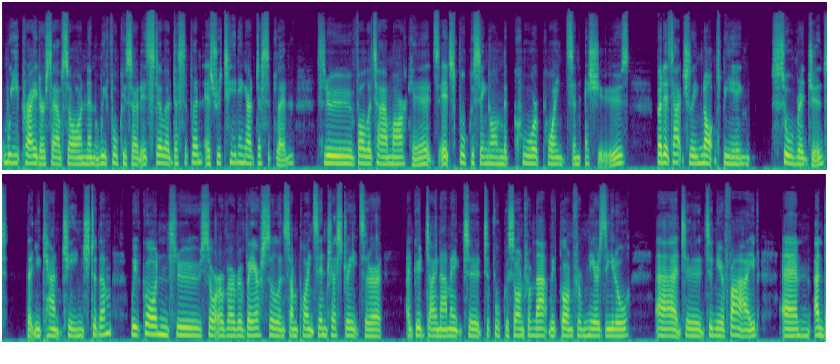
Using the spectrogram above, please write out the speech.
we pride ourselves on and we focus on is still our discipline. It's retaining our discipline through volatile markets. It's focusing on the core points and issues, but it's actually not being so rigid that you can't change to them. We've gone through sort of a reversal in some points. Interest rates are a good dynamic to, to focus on from that. We've gone from near zero uh, to, to near five. Um, and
